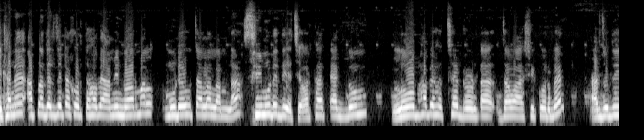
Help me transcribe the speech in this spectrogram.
এখানে আপনাদের যেটা করতে হবে, আমি নর্মাল মুডেও চালালাম না সি মুডে দিয়েছে। অর্থাৎ একদম লো ভাবে হচ্ছে ড্রোনটা যাওয়া আসি করবে। আর যদি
